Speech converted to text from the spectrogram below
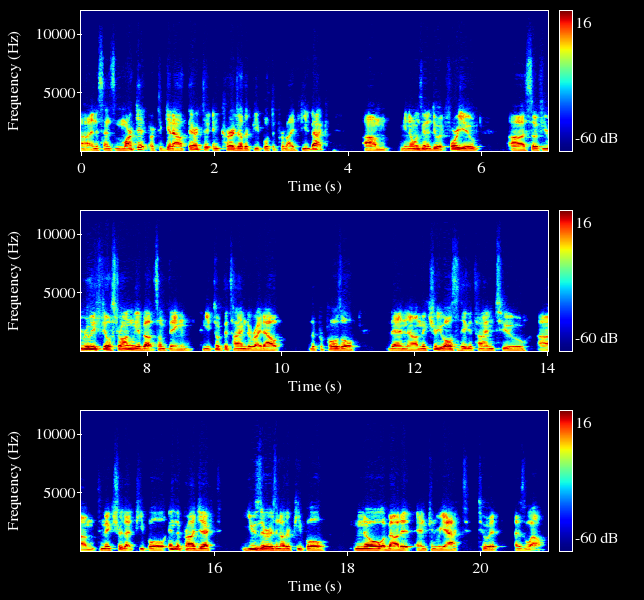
uh, in a sense, market or to get out there to encourage other people to provide feedback. Um, I mean, no one's going to do it for you. Uh, so if you really feel strongly about something and you took the time to write out the proposal, then uh, make sure you also take the time to, um, to make sure that people in the project, users and other people know about it and can react to it as well.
